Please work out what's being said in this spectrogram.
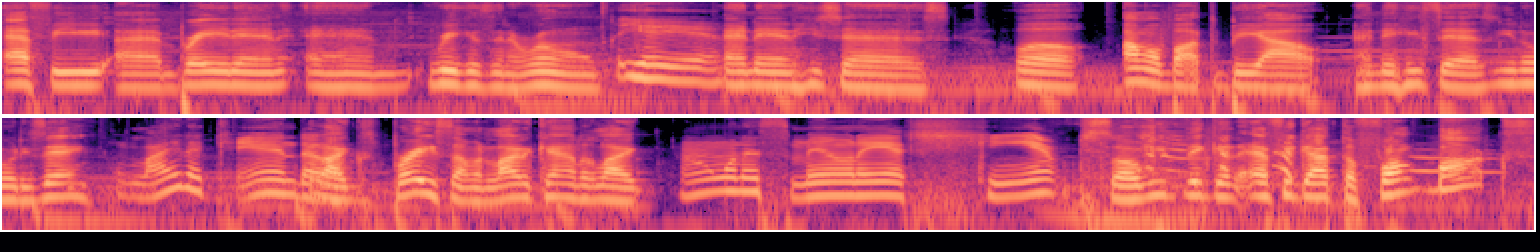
Effie and Brayden and Rega's in the room, yeah, yeah. and then he says, "Well, I'm about to be out," and then he says, "You know what he's saying? Light a candle. Like spray something, light a candle, like." I don't want to smell that shit. So we thinking Effie got the funk box?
